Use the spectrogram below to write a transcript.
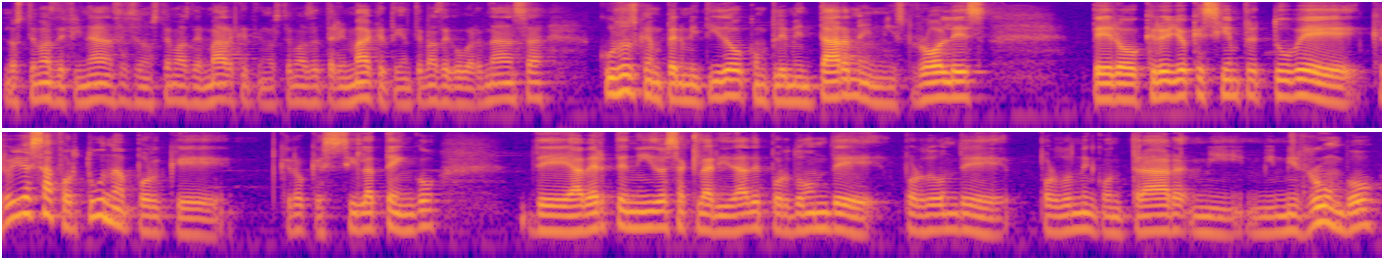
en los temas de finanzas, en los temas de marketing, en los temas de telemarketing, en temas de gobernanza, cursos que han permitido complementarme en mis roles, pero creo yo que siempre tuve, creo yo esa fortuna, porque creo que sí la tengo, de haber tenido esa claridad de por dónde, por dónde, por dónde encontrar mi, mi, mi rumbo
